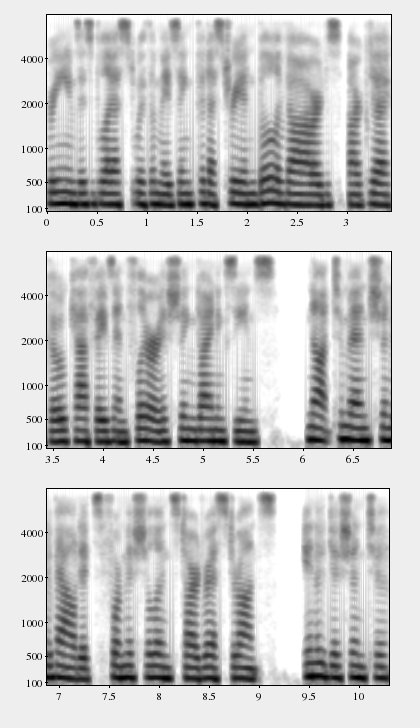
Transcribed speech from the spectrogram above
Reims is blessed with amazing pedestrian boulevards, Art Deco cafes, and flourishing dining scenes. Not to mention about its four Michelin starred restaurants. In addition to,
